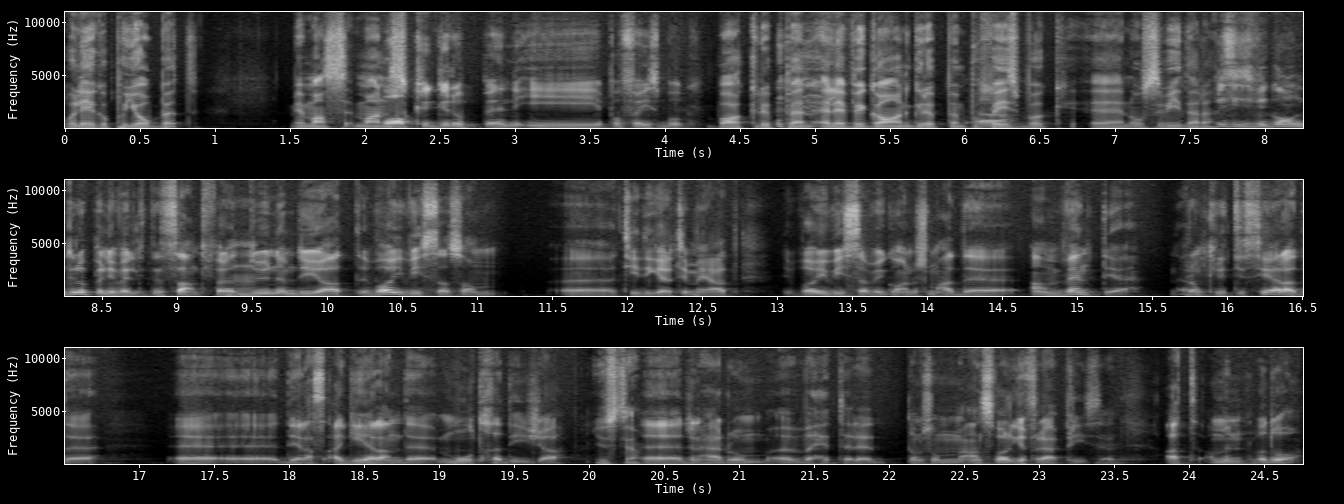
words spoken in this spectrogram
kollegor på jobbet. Men man, man, Bakgruppen i, på Facebook. bakgruppen eller vegangruppen på Ja. Facebook eh, och så vidare. Precis, vegangruppen är väldigt intressant. För att Mm. du nämnde ju att det var ju vissa som eh, tidigare till mig att det var ju vissa veganer som hade använt det när de kritiserade eh, deras agerande mot Khadija. Just. Eh, den här de, eh, vad heter det, de som är ansvariga för det här priset. Att, ja men vadå?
